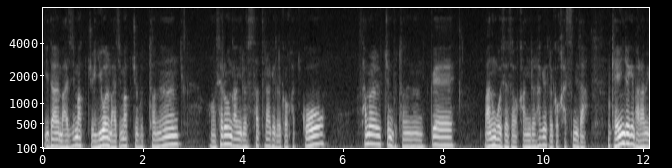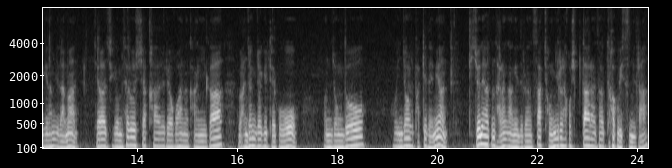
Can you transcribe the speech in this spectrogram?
이달 마지막 주, 2월 마지막 주부터는 어, 새로운 강의를 스타트를 하게 될 것 같고 3월쯤부터는 꽤 많은 곳에서 강의를 하게 될 것 같습니다. 개인적인 바람이긴 합니다만 제가 지금 새로 시작하려고 하는 강의가 안정적이 되고 어느 정도 인정을 받게 되면 기존에 하던 다른 강의들은 싹 정리를 하고 싶다라는 생각도 하고 있습니다.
